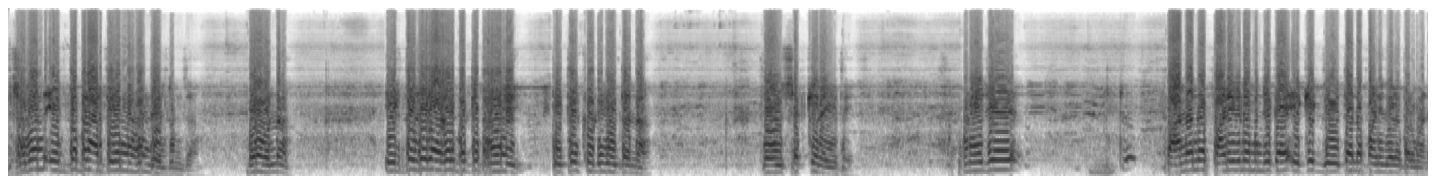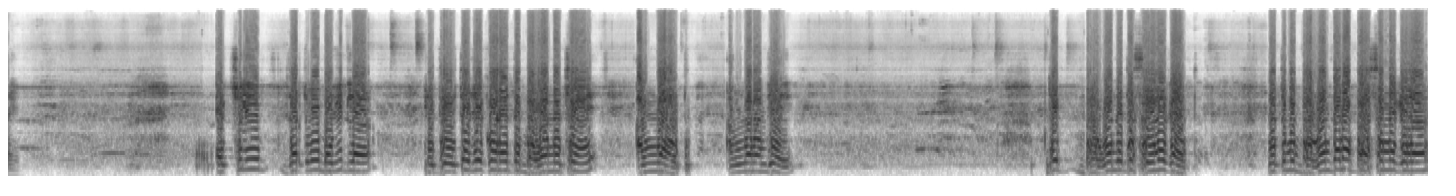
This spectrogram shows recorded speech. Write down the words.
जीवन एकदा पण अर्थ निघून जाईल तुमचा. बरोबर ना? एकदा जरी अगरबत्ती फिरवली तिथे कोटी देवतांना तर शक्य नाही ते पण हे जे पानानं पाणी देणं म्हणजे काय? एक एक देवतांना पाणी देण्याप्रमाणे. ऍक्च्युली जर तुम्ही बघितलं हे देवता जे कोण आहेत ते भगवानाचे अंग आहेत. अंग म्हणजे जे भगवानाचे सेवक आहेत हे तुम्ही भगवंताला प्रसन्न केलं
